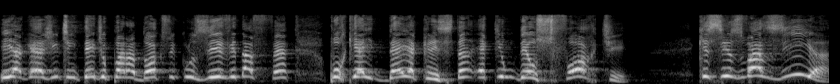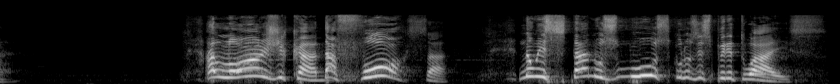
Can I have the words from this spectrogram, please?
E a gente entende o paradoxo, inclusive, da fé. Porque a ideia cristã é que um Deus forte, que se esvazia, a lógica da força não está nos músculos espirituais,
